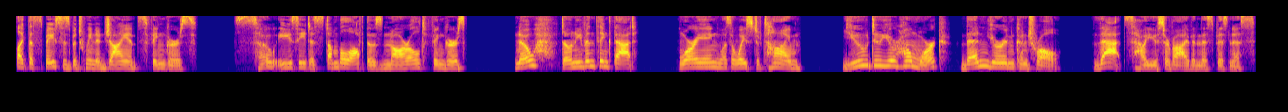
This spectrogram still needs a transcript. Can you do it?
like the spaces between a giant's fingers. So easy to stumble off those gnarled fingers. No, don't even think that. Worrying was a waste of time. You do your homework, then you're in control. That's how you survive in this business.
